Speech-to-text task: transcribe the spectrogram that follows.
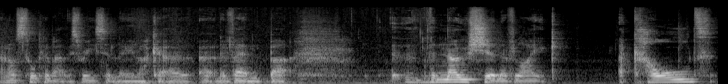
and i was talking about this recently like at, a, at an event but the notion of like a cold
